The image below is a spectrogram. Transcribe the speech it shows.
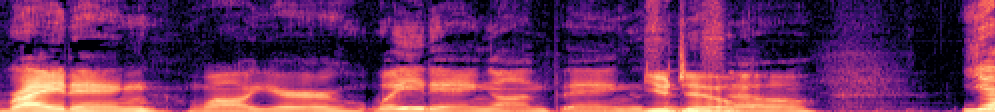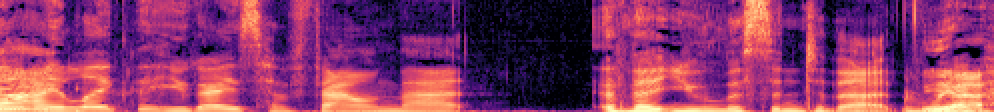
writing while you're waiting on things. You and do. So yeah We- i like that you guys have found that that you listen to that Yeah.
